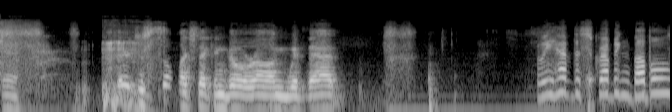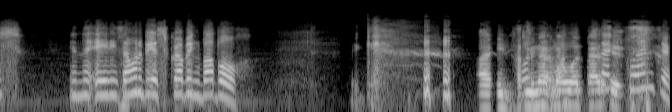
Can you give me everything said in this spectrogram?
mm. there's just so much that can go wrong with that. Do we have the scrubbing bubbles in the 80s? I want to be a scrubbing bubble. I do not know what that that is. cleanser?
